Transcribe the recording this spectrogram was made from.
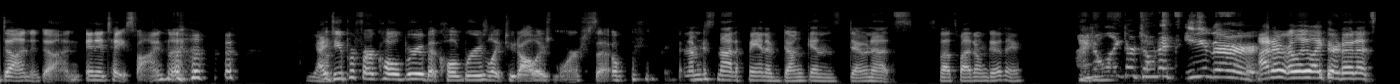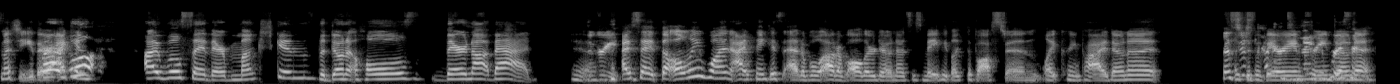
done and done. And it tastes fine. Yeah. I do prefer cold brew, but cold brew is like two dollars more. So And I'm just not a fan of Dunkin's donuts. So that's why I don't go there. I don't like their donuts either. I don't really like their donuts much either. Well, I can I will say their munchkins, the donut holes, they're not bad. Yeah. Agreed. I say the only one I think is edible out of all their donuts is maybe like the Boston like cream pie donut. That's like the just Bavarian cream donut.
